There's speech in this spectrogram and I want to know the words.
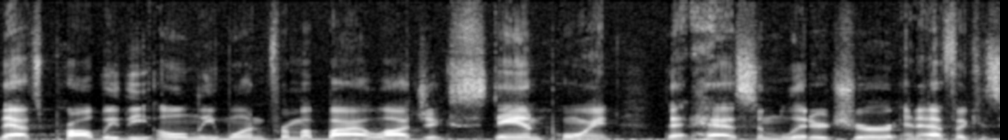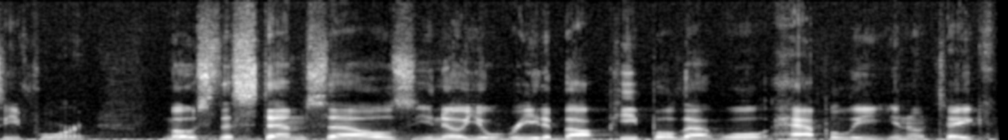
that's probably the only one from a biologic standpoint that has some literature and efficacy for it. Most of the stem cells, you know, you'll read about people that will happily, you know, take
